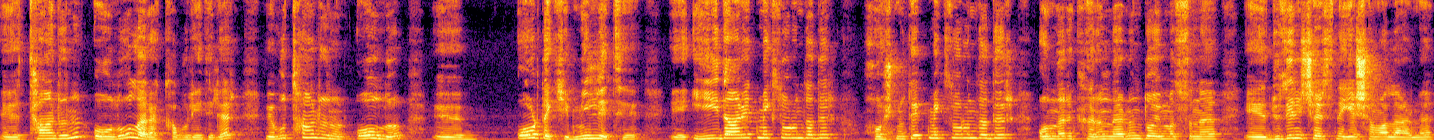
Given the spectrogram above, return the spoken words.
E, Tanrı'nın oğlu olarak kabul edilir ve bu Tanrı'nın oğlu e, oradaki milleti e, iyi idare etmek zorundadır, hoşnut etmek zorundadır. Onların karınlarının doymasını, e, düzen içerisinde yaşamalarını,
